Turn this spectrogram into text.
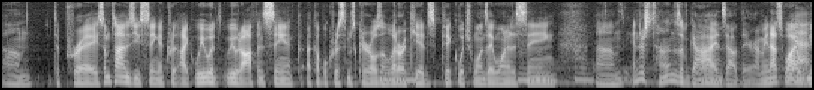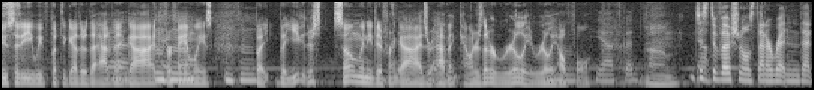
um, to pray. Sometimes you sing a like we would we would often sing a, a couple Christmas carols and let our mm. kids pick which ones they wanted to sing. Mm. Um, and there's tons of guides out there. I mean, that's why New City we've put together the Advent guide for mm-hmm. families. Mm-hmm. But but you there's so many different guides or Advent calendars that are really really mm-hmm. helpful. Yeah, it's good. Um, just devotionals that are written that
